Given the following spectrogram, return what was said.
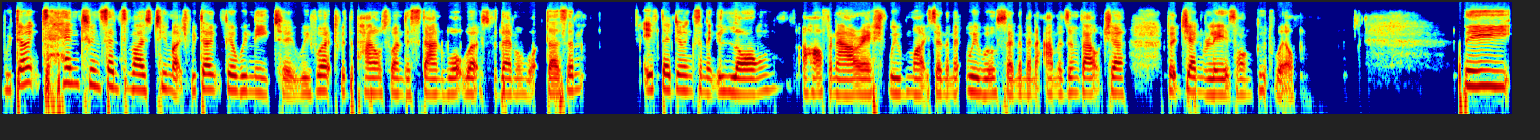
We don't tend to incentivize too much. We don't feel we need to. We've worked with the panel to understand what works for them and what doesn't if they're doing something long, a half an hour-ish, we might send them, we will send them an Amazon voucher, but generally it's on goodwill. The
